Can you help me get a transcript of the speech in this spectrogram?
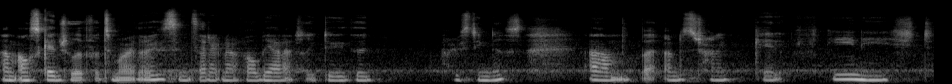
Um, I'll schedule it for tomorrow though since I don't know if I'll be able to actually do the posting this. Um, but I'm just trying to get it finished.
